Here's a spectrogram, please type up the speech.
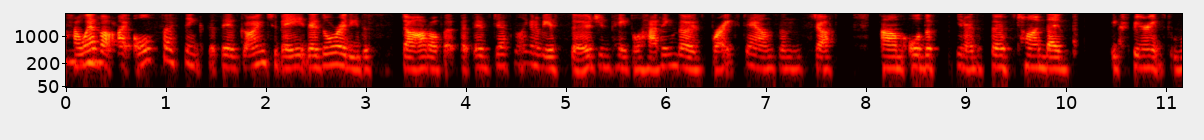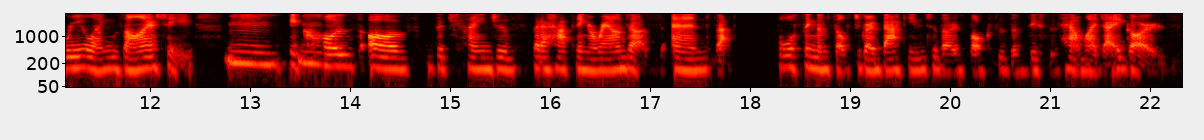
Mm-hmm. However, I also think that there's going to be, there's already the start of it, but there's definitely going to be a surge in people having those breakdowns and stuff um, or the you know the first time they've experienced real anxiety mm, mm. because mm. of the changes that are happening around us and that forcing themselves to go back into those boxes of this is how my day goes.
